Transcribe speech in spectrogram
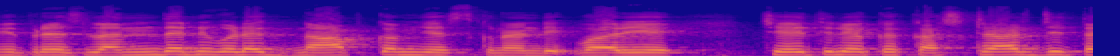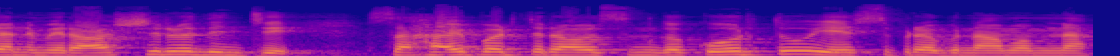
మీ ప్రజలందరినీ కూడా జ్ఞాపకం చేసుకునండి. వారి చేతుల యొక్క కష్టార్జితాన్ని మీరు ఆశీర్వదించి సహాయపడుతూ రావాల్సిందిగా కోరుతూ యేసుప్రభు నామంన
